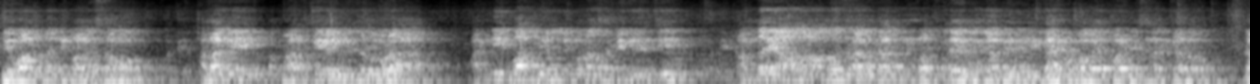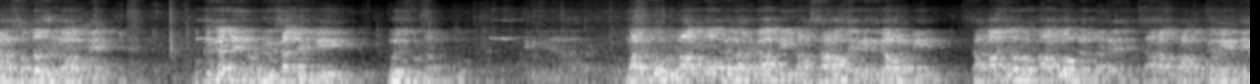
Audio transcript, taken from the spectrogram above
మేము వాళ్ళందరినీ భావిస్తాము అలాగే ఇక్కడ ఇద్దరు మిత్రులు కూడా అన్ని పార్టీలని కూడా సమీకరించి అందరి ఆలోచన విధానాన్ని పంచుకునే విధంగా మీరు ఈ కార్యక్రమాలు ఏర్పాటు చేసినందుకు గాను చాలా సంతోషంగా ఉంది. ముఖ్యంగా నేను రెండు విషయాలు చెప్పి ముగించుకుంటాను. మనకు నాలుగో పిల్లలుగా మీకు ఆ స్థానం తగ్గింది కాబట్టి సమాజంలో నాలుగో పిల్లలు అనేది చాలా ప్రాముఖ్యమైనది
